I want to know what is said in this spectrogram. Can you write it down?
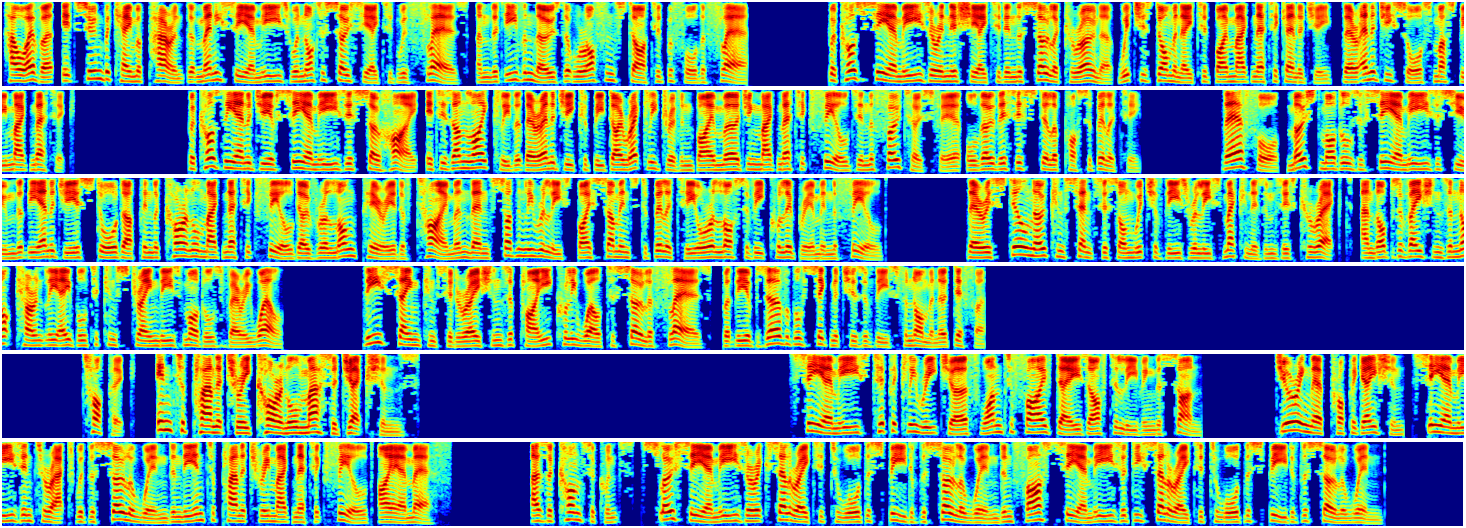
However, it soon became apparent that many CMEs were not associated with flares, and that even those that were often started before the flare. Because CMEs are initiated in the solar corona which is dominated by magnetic energy, their energy source must be magnetic. Because the energy of CMEs is so high, it is unlikely that their energy could be directly driven by emerging magnetic fields in the photosphere although this is still a possibility. Therefore, most models of CMEs assume that the energy is stored up in the coronal magnetic field over a long period of time and then suddenly released by some instability or a loss of equilibrium in the field. There is still no consensus on which of these release mechanisms is correct, and observations are not currently able to constrain these models very well. These same considerations apply equally well to solar flares, but the observable signatures of these phenomena differ. Topic: Interplanetary coronal mass ejections. CMEs typically reach Earth 1 to 5 days after leaving the Sun. During their propagation, CMEs interact with the solar wind and the Interplanetary Magnetic Field (IMF). As a consequence, slow CMEs are accelerated toward the speed of the solar wind and fast CMEs are decelerated toward the speed of the solar wind.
